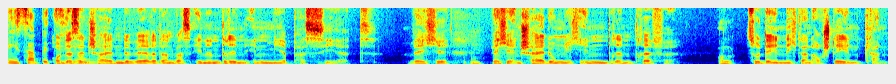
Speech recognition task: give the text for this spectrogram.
dieser Beziehung. Und das Entscheidende wäre dann, was innen drin in mir passiert. Welche, welche Entscheidungen ich innen drin treffe. Und, zu denen ich dann auch stehen kann.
